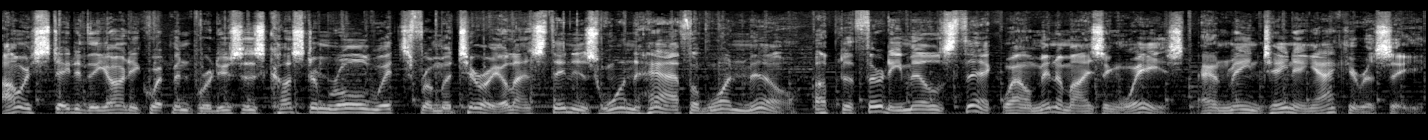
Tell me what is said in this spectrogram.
Our state-of-the-art equipment produces custom roll widths from material as thin as one half of one mil, up to 30 mils thick while minimizing waste and maintaining accuracy.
